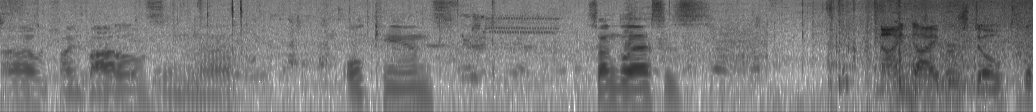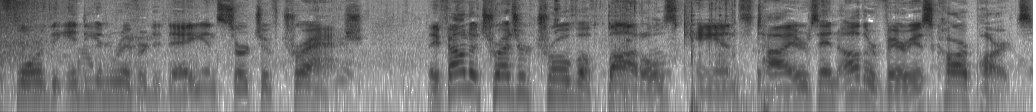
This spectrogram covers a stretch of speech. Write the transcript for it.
Uh, we find bottles and uh, old cans, sunglasses. Nine divers dove to the floor of the Indian River today in search of trash. They found a treasure trove of bottles, cans, tires, and other various car parts.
